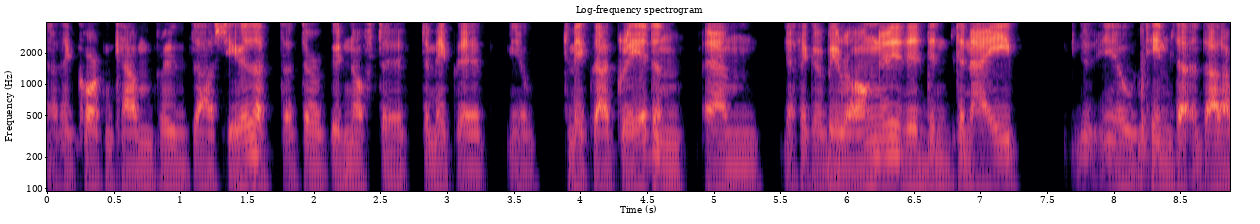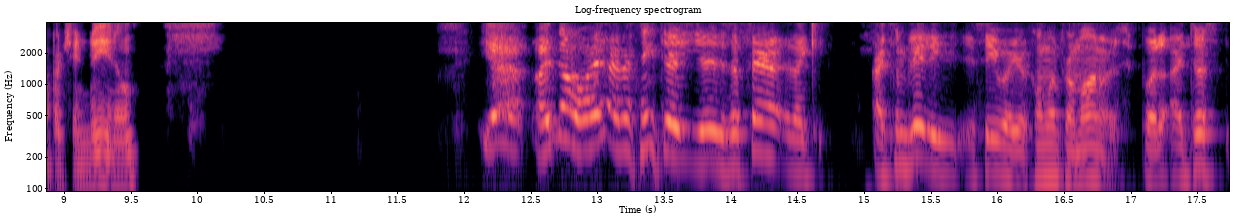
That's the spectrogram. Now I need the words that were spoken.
I think Cork and Cavan proved last year that, that they're good enough to, to make the you know to make that grade, and um, I think it would be wrong to deny you know teams that that opportunity, you know. Yeah, I know, I, and I think there is a fair like I completely see where you're coming from on it, but I just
